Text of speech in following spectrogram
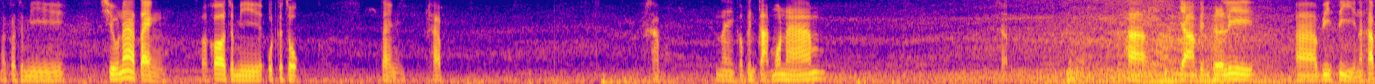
แล้วก็จะมีชิวหน้าแต่ง แล้วก็จะมีอุดกระจกแต่งครับครับ ในก็เป็นกาดหม้อน้ำครับสภาพยางเป็นเพลลี่อ่า V4 นะครับ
